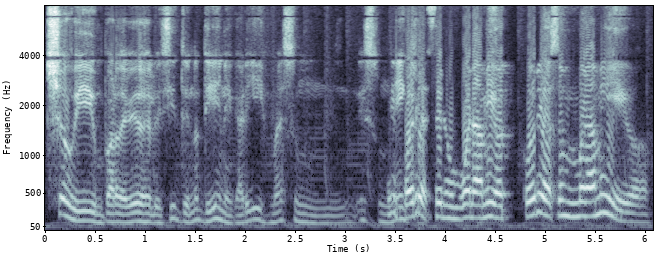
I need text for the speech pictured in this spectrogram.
Yo vi un par de videos de Luisito y no tiene carisma, es un, es un Sí, podría ser un buen amigo, podría ser un buen amigo.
